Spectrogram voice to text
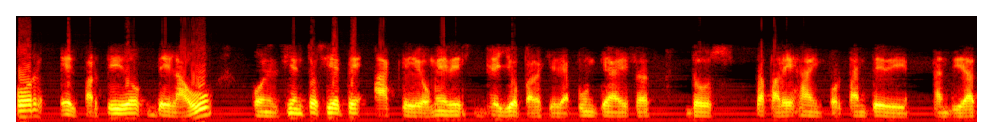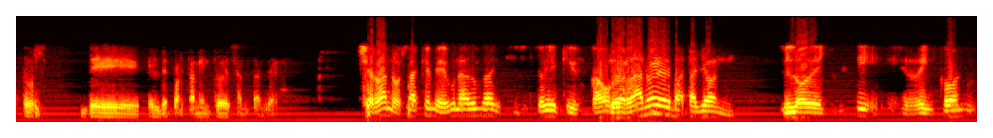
por el partido de la U, con el 107 a Cleomedes Bello, para que le apunte a esas dos, esta pareja importante de candidatos del departamento de Santander. Serrano, sáqueme una duda si estoy equivocado. Serrano en el batallón. Lo de Rincón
